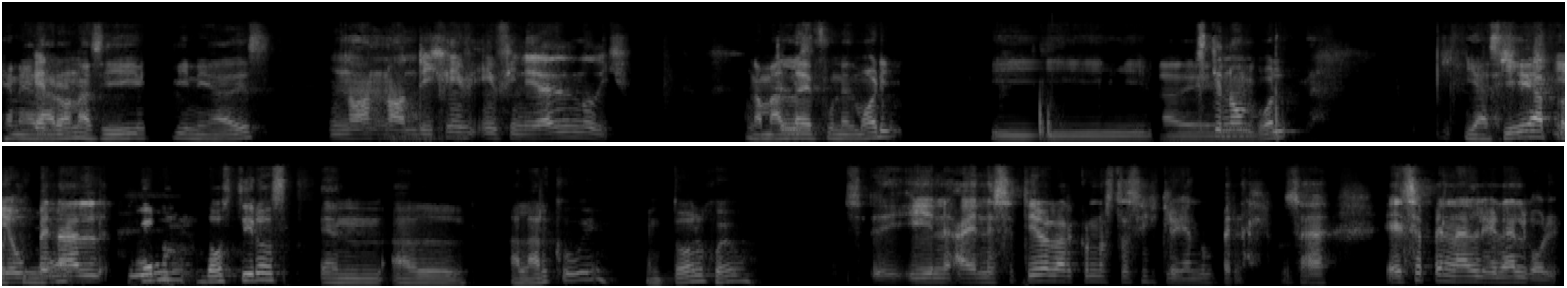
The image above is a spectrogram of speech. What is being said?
generaron así infinidades. No, no, dije inf- infinidades, no dije. Nada más la de Funes Mori y, y la del Es que no- gol. Y así Y un penal, Tuvieron dos tiros en, al, al arco, güey, en todo el juego. y en, en ese tiro al arco no estás incluyendo un penal. O sea, ese penal era el gol.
